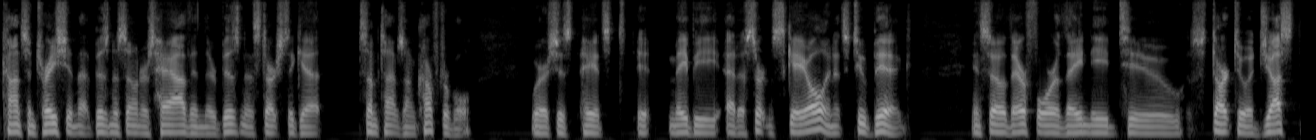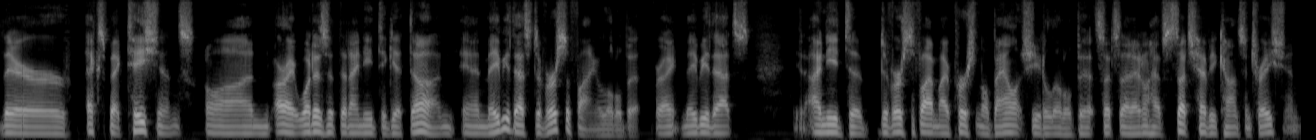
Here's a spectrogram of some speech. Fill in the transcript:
concentration that business owners have in their business starts to get sometimes uncomfortable, where it's just, hey, it's it may be at a certain scale and it's too big. And so therefore they need to start to adjust their expectations on, all right, what is it that I need to get done? And maybe that's diversifying a little bit, right? Maybe that's I need to diversify my personal balance sheet a little bit such that I don't have such heavy concentration.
